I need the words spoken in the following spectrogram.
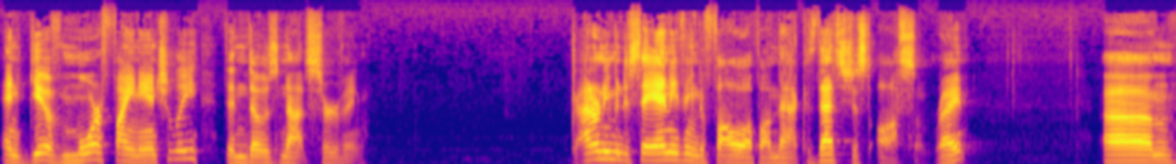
and give more financially than those not serving. I don't even need to say anything to follow up on that because that's just awesome, right? Um,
